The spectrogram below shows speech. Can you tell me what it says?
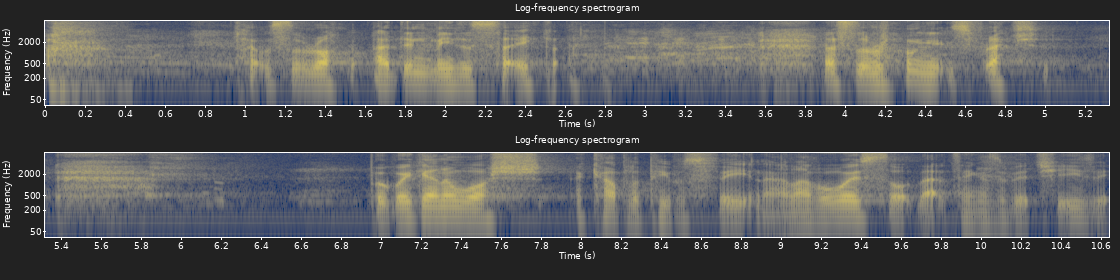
that was the wrong, I didn't mean to say that. That's the wrong expression. But we're going to wash a couple of people's feet now. And I've always thought that thing is a bit cheesy.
